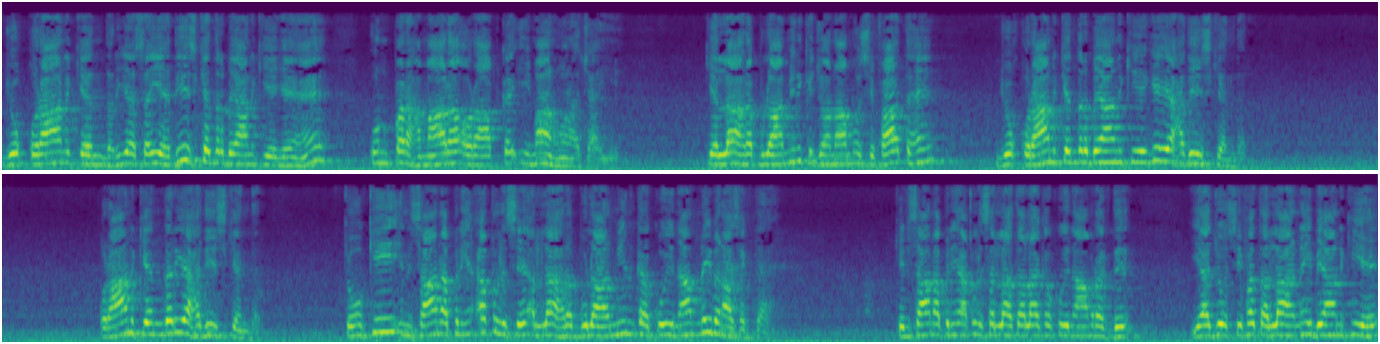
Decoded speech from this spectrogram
جو قرآن کے اندر یا صحیح حدیث کے اندر بیان کیے گئے ہیں، ان پر ہمارا اور آپ کا ایمان ہونا چاہیے۔ کہ اللہ رب العامین کے جو نام و صفات ہیں جو قرآن کے اندر بیان کیے گئے یا حدیث کے اندر؟ قرآن کے اندر یا حدیث کے اندر؟ کیونکہ انسان اپنی عقل سے اللہ رب العالمین کا کوئی نام نہیں بنا سکتا ہے۔ کہ انسان اپنی عقل سے اللہ تعالیٰ کا کوئی نام رکھ دے یا جو صفت اللہ نے بیان کی ہے،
